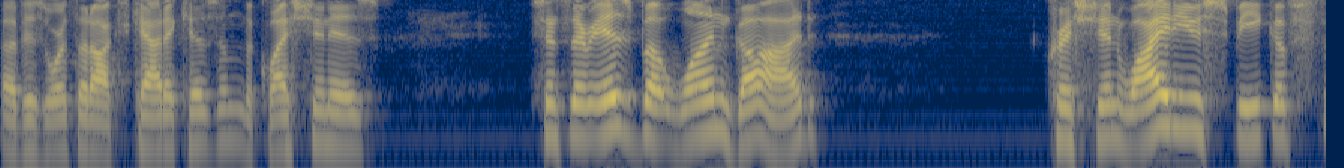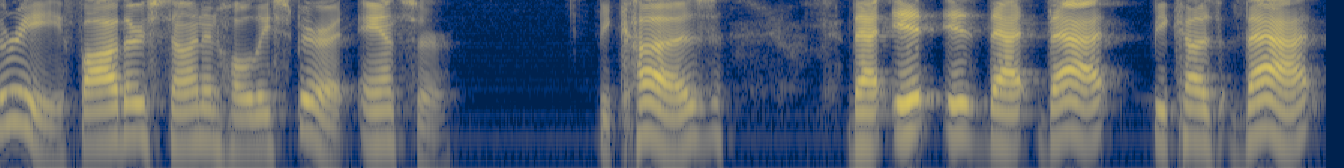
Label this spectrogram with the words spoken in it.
of his Orthodox Catechism. The question is Since there is but one God, Christian, why do you speak of three Father, Son, and Holy Spirit? Answer Because that it is that that because that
